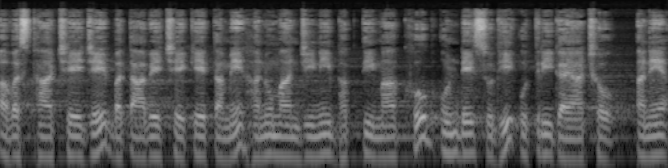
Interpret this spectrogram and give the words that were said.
અવસ્થા છે જે બતાવે છે કે તમે હનુમાનજીની ભક્તિમાં ખૂબ ઊંડે સુધી ઉતરી ગયા છો અને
